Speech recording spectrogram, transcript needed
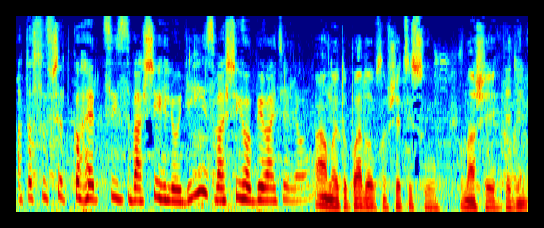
A to sú všetko herci z vašich ľudí, z vašich obyvateľov? Áno, je to paradoxné, všetci sú z našej dediny.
